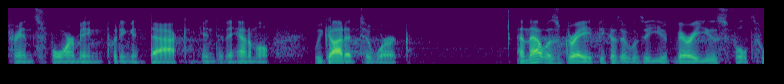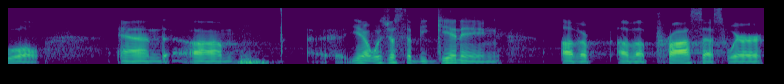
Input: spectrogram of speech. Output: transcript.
transforming, putting it back into the animal, we got it to work. And that was great because it was a very useful tool. And, um, you know, it was just the beginning of a, of a process where,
